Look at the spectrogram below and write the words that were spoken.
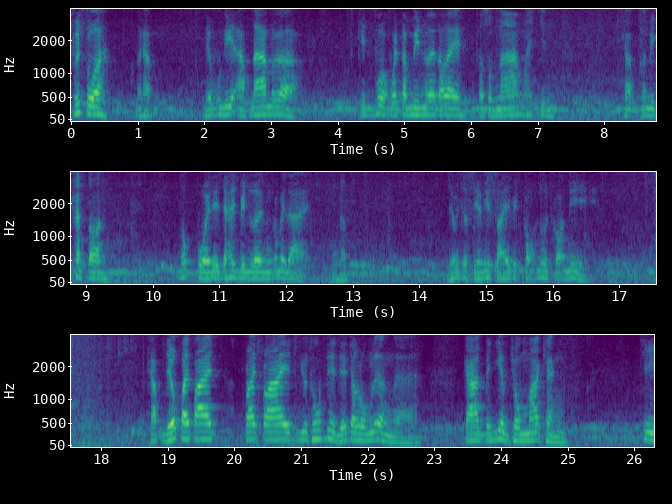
ฟื้นตัวนะครับ เดี๋ยวพรุ่งนี้อาบน้ำแล้วก็ กินพวกวิตามินอะไรต่ออะไรผสมน้ำให้กินครับ มันมีขั้นตอน นกป่วยนี่จะให้บินเลยมันก็ไม่ได้นะครับ เดี๋ยวมันจะเสียนิสัยไปเกาะนู่นเกาะนี่ ครับเดี๋ยวปลายปลายปลายปลายยูทูบนี่เดี๋ยวจะลงเรื่องอการไปเยี่ยมชมม้าแข่งที่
